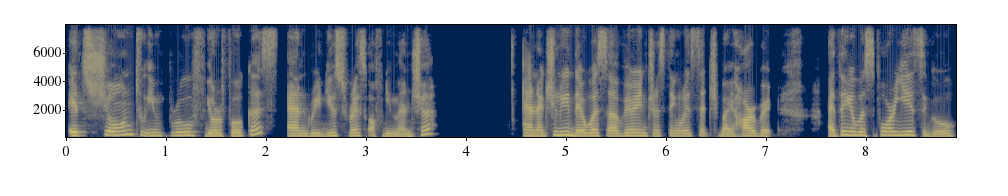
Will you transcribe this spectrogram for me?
It's shown to improve your focus and reduce risk of dementia. And actually, there was a very interesting research by Harvard. I think it was four years ago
